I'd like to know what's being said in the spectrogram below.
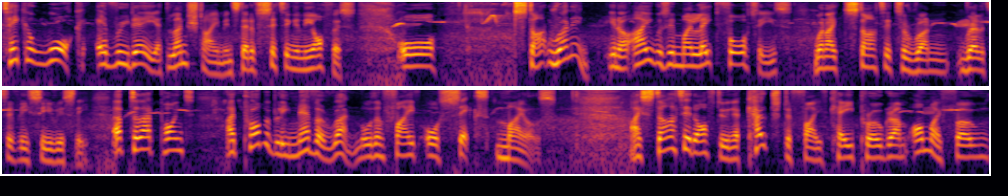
take a walk every day at lunchtime instead of sitting in the office, or start running. You know, I was in my late 40s when I started to run relatively seriously. Up to that point, I'd probably never run more than five or six miles. I started off doing a couch to 5k program on my phone,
